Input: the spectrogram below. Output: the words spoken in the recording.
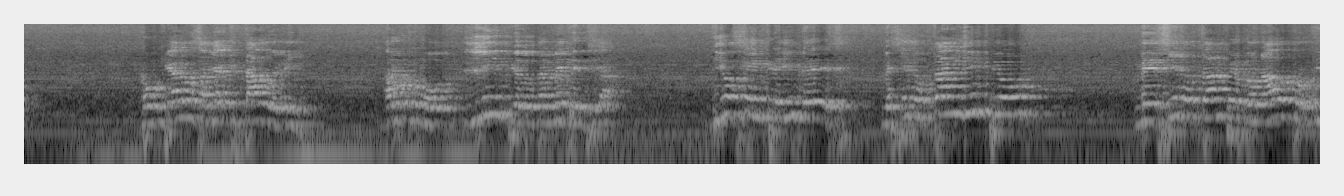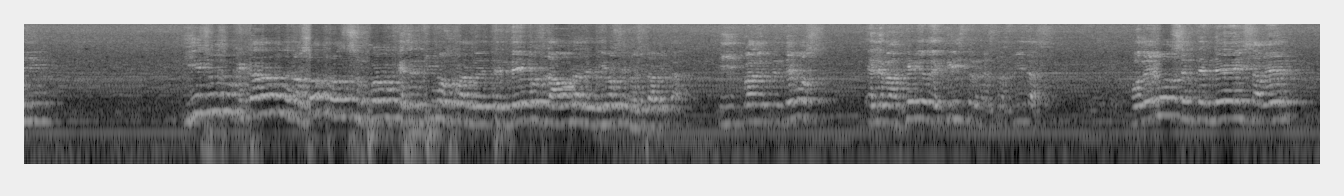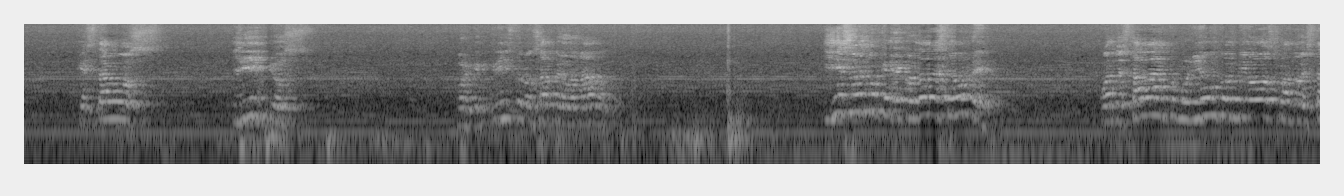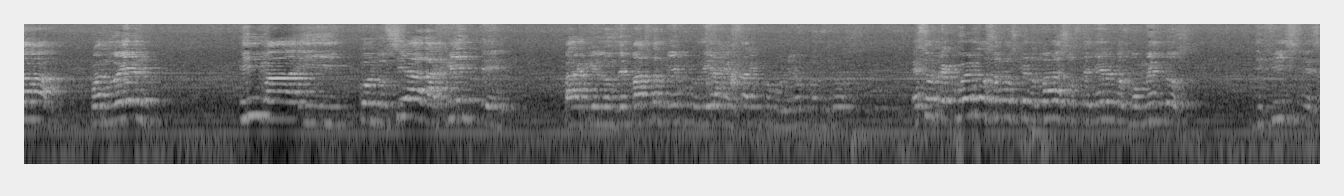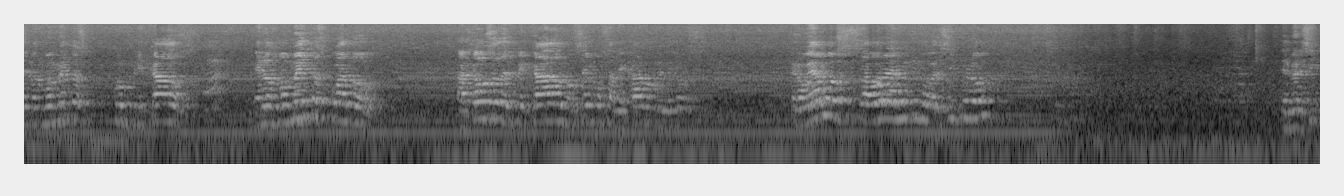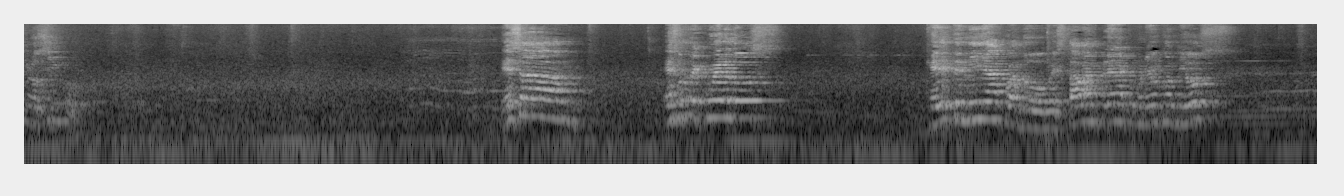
como que algo se había quitado de mí. Algo como el Evangelio de Cristo en nuestras vidas. Podemos entender y saber que estamos limpios porque Cristo nos ha perdonado. Y eso es lo que recordaba este hombre. Cuando estaba en comunión con Dios, cuando estaba, cuando él iba y conducía a la gente para que los demás también pudieran estar en comunión con Dios. Esos recuerdos son los que nos van a sostener en los momentos difíciles, en los momentos complicados, en los momentos cuando a causa del pecado nos hemos alejado de Dios. Pero veamos ahora el último versículo, el versículo 5. Esa, esos recuerdos que él tenía cuando estaba en plena comunión con Dios,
